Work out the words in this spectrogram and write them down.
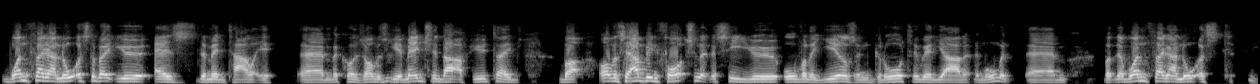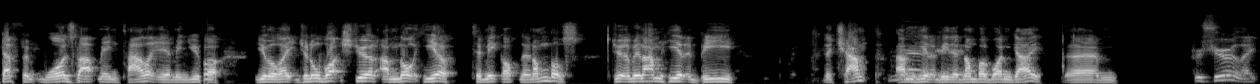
One thing I noticed about you is the mentality, um, because obviously mm-hmm. you mentioned that a few times. But obviously, I've been fortunate to see you over the years and grow to where you are at the moment. Um, but the one thing I noticed different was that mentality. I mean, you were you were like, do you know what, Stuart? I'm not here to make up the numbers. Do you know I mean? I'm here to be the champ. Yeah, I'm here to be the number one guy. Um, for sure. Like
